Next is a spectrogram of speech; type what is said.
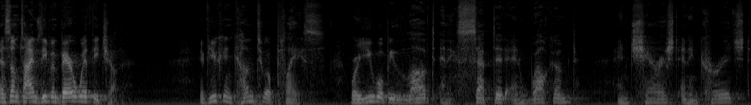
and sometimes even bear with each other, if you can come to a place where you will be loved and accepted and welcomed and cherished and encouraged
